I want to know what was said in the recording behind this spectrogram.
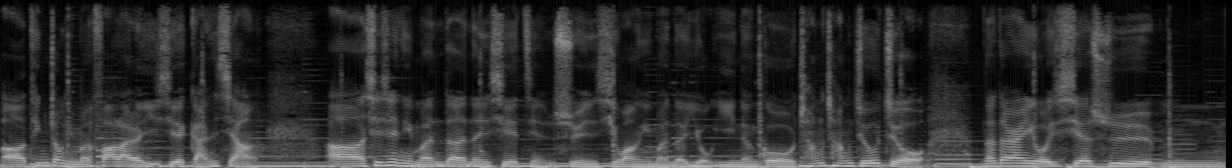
呃听众你们发来了一些感想。啊，谢谢你们的那些简讯，希望你们的友谊能够长长久久。那当然有一些是，嗯，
